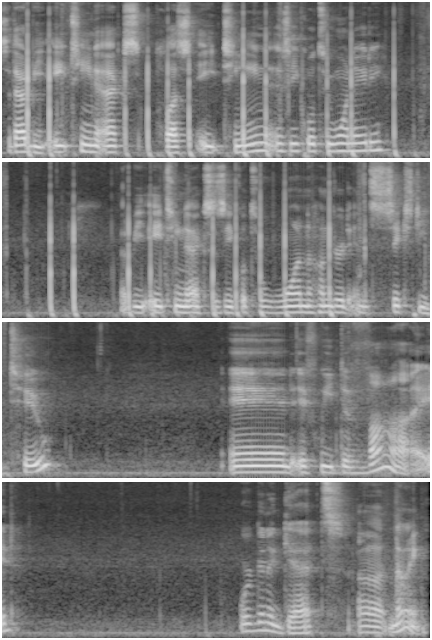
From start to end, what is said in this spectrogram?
So that would be 18x plus 18 is equal to 180. That'd be 18x is equal to 162. And if we divide, we're going to get uh, 9.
